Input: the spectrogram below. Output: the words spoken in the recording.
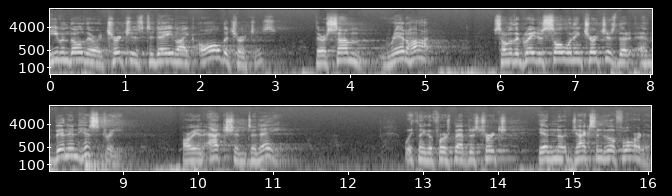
even though there are churches today, like all the churches, there are some red hot. Some of the greatest soul winning churches that have been in history are in action today. We think of First Baptist Church in uh, Jacksonville, Florida.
